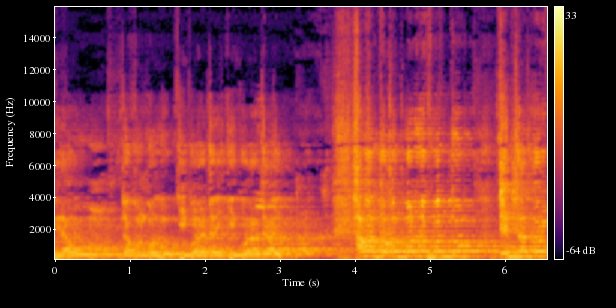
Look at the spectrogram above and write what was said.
ফিরাউন যখন বলল, কি করা যায়, কি করা যায়? হামান তখন বলল, বন্ধু, টেনশন করে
